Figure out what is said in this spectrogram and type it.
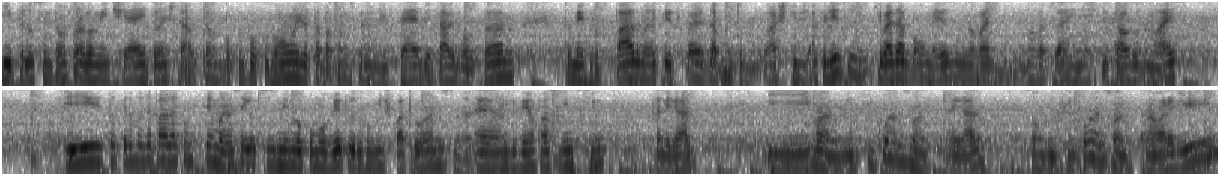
e pelos sintomas provavelmente é, então a gente tá ficando um pouco, um pouco longe, ela tá passando uns períodos de febre e tal e voltando. Tô bem preocupado, mas acredito que vai dar muito. Acho que acredito que vai dar bom mesmo, não vai, não vai precisar ir no hospital e tudo mais. E tô querendo fazer a parada acontecer, mano. Eu sei que eu preciso me locomover porque eu tô com 24 anos. É, ano que vem eu faço 25, tá ligado? E, mano, 25 anos, mano, tá ligado? São 25 anos, mano. Tá na hora de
